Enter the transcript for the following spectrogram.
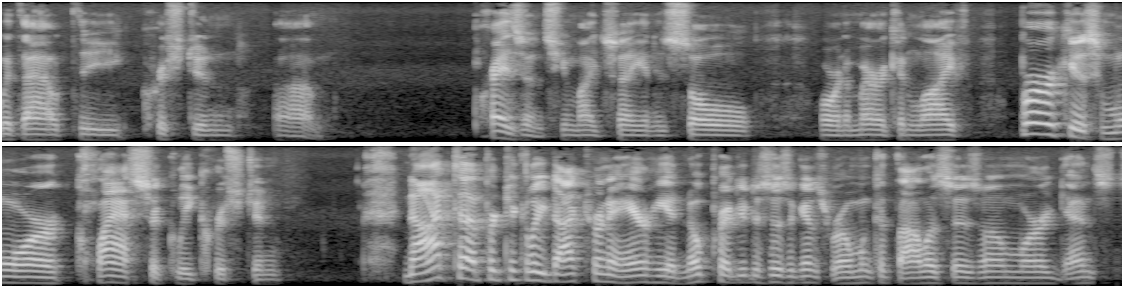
without the Christian um, presence, you might say, in his soul or in American life. Burke is more classically Christian not uh, particularly doctrinaire. He had no prejudices against Roman Catholicism or against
